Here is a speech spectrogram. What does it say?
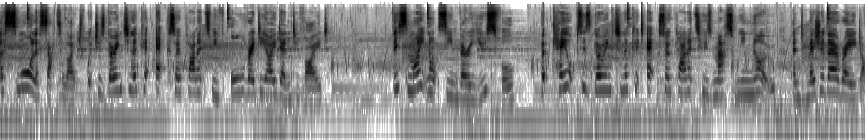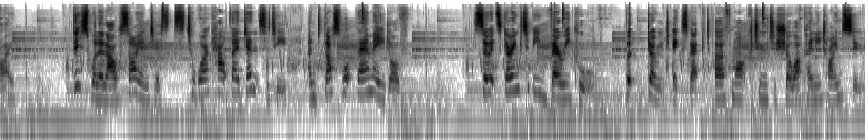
a smaller satellite which is going to look at exoplanets we've already identified. This might not seem very useful, but CHEOPS is going to look at exoplanets whose mass we know and measure their radii. This will allow scientists to work out their density and thus what they're made of. So it's going to be very cool, but don't expect Earthmark II to show up anytime soon.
